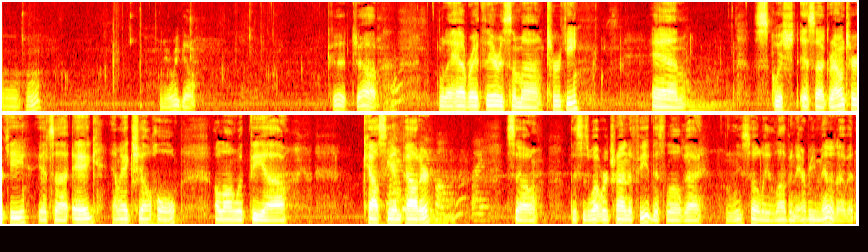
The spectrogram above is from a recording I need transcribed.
Mm-hmm. Here we go. Good job. What I have right there is some uh, turkey and squished. It's a ground turkey. It's a egg, an eggshell whole, along with the uh, calcium powder. So this is what we're trying to feed this little guy, and he's totally loving every minute of it.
